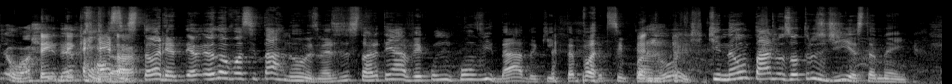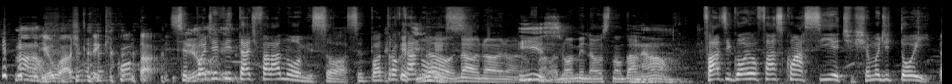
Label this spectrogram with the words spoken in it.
Eu acho Tem- que tem deve que contar. Essa história, eu, eu não vou citar nomes, mas essa história tem a ver com um convidado aqui que tá participando hoje, que não tá nos outros dias também. Não, não. Eu acho que tem que contar. Você Eu- pode evitar de falar nomes só. Você pode trocar Não, nomes. não, não, não. não Isso. Fala nome não, senão dá ruim. Não. Faz igual eu faço com a Fiat. Chama de Toy.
